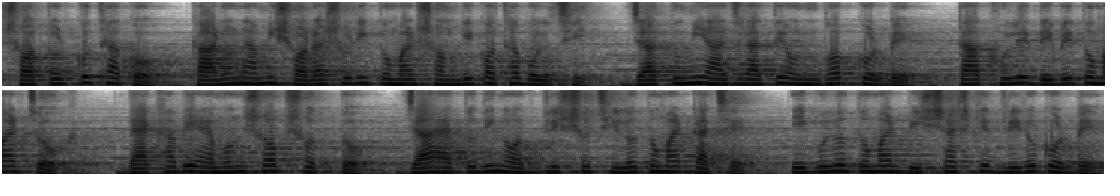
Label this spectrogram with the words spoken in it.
সতর্ক থাকো, কারণ আমি সরাসরি তোমার সঙ্গে কথা বলছি, যা তুমি আজ রাতে অনুভব করবে, তা খুলে দেবে তোমার চোখ। দেখাবে এমন সব সত্য, যা এতদিন অদৃশ্য ছিল তোমার কাছে। এগুলো তোমার বিশ্বাসকে দৃঢ় করবে,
